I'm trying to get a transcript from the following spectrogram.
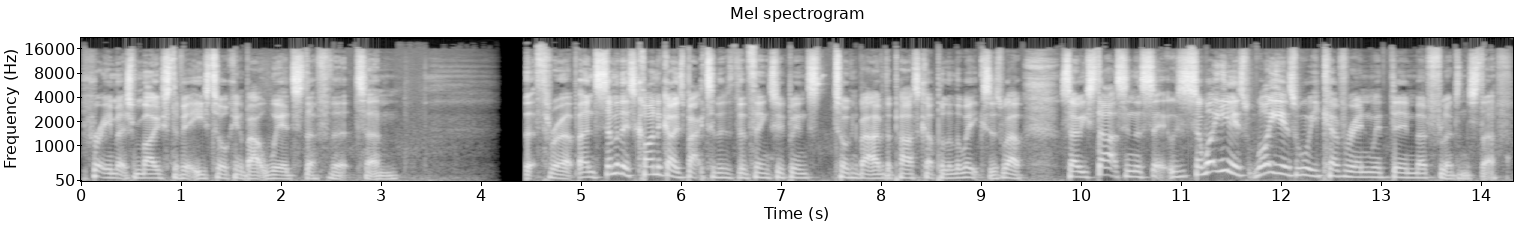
pretty much most of it he's talking about weird stuff that um that threw up and some of this kind of goes back to the, the things we've been talking about over the past couple of the weeks as well so he starts in the so what years what years were we covering with the mud flood and stuff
